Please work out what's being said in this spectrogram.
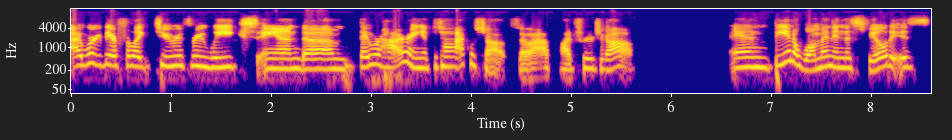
I worked there for like two or three weeks, and um, they were hiring at the tackle shop, so I applied for a job. And being a woman in this field is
